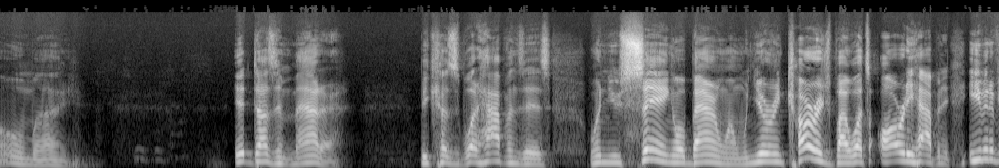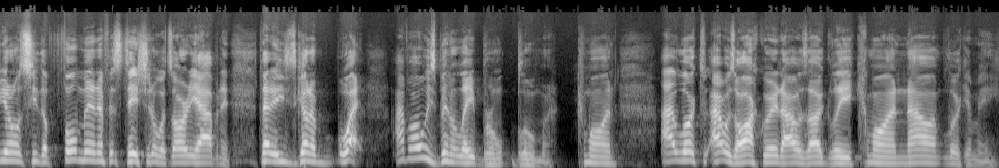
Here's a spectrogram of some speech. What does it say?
Oh my. It doesn't matter. Because what happens is when you sing, O barren one, when you're encouraged by what's already happening, even if you don't see the full manifestation of what's already happening, that he's gonna, what? I've always been a late bloomer. Come on. I looked, I was awkward, I was ugly. Come on, now look at me.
